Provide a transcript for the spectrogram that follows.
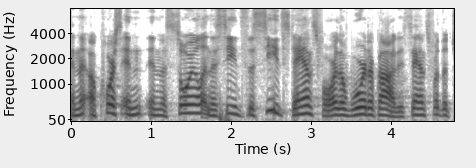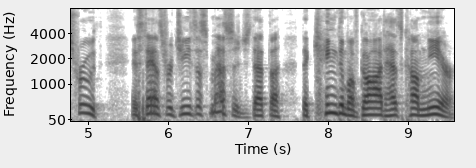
and of course, in, in the soil and the seeds, the seed stands for the Word of God. It stands for the truth. It stands for Jesus' message that the, the kingdom of God has come near.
